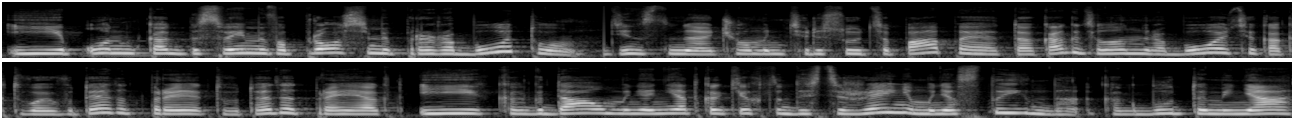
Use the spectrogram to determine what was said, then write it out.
И он как бы своими вопросами про работу, единственное, о чем интересуется папа, это как дела на работе, как твой вот этот проект, вот этот проект. И когда у меня нет каких-то достижений, мне стыдно, как будто меня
